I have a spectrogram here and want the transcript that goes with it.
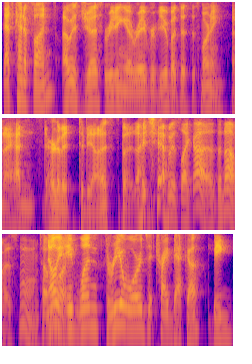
that's kind of fun. I was just reading a rave review about this this morning, and I hadn't heard of it to be honest. But I, I was like, ah, the novice. Hmm, tell No, me more. it won three awards at Tribeca. Big,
